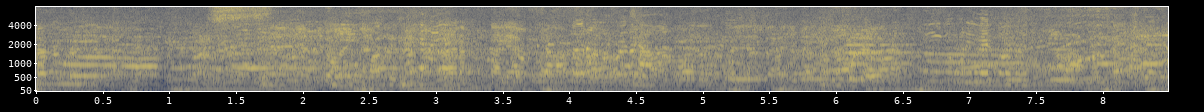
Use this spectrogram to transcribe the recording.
Karena kita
